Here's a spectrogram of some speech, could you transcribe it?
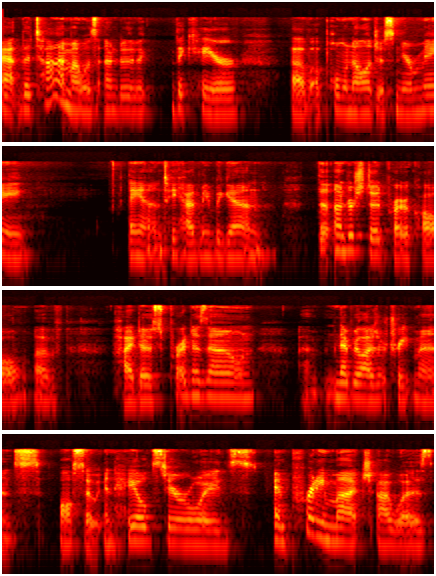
At the time, I was under the, the care of a pulmonologist near me, and he had me begin the understood protocol of high dose prednisone, um, nebulizer treatments, also inhaled steroids, and pretty much I was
